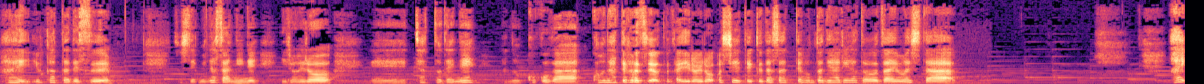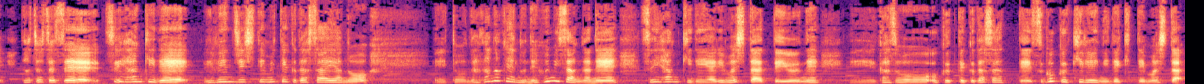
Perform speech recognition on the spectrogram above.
はい、よかったです。そして皆さんにね、いろいろ、えー、チャットでね、あの、ここがこうなってますよとかいろいろ教えてくださって本当にありがとうございました。はい、のちょ先生、炊飯器でリベンジしてみてください。あの、えっ、ー、と、長野県のね、ふみさんがね、炊飯器でやりましたっていうね、えー、画像を送ってくださって、すごく綺麗にできてました。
